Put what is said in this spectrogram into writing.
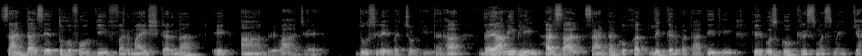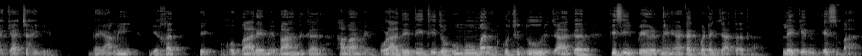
سانتا سے تحفوں کی فرمائش کرنا ایک عام رواج ہے۔ دوسرے بچوں کی طرح دیامی بھی ہر سال سانتا کو خط لکھ کر بتاتی تھی کہ اس کو کرسمس میں کیا کیا چاہیے۔ دیامی یہ خط ایک غبارے میں باندھ کر ہوا میں اڑا دیتی تھی جو عموماً کچھ دور جا کر کسی پیڑ میں اٹک وٹک جاتا تھا۔ لیکن اس بار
